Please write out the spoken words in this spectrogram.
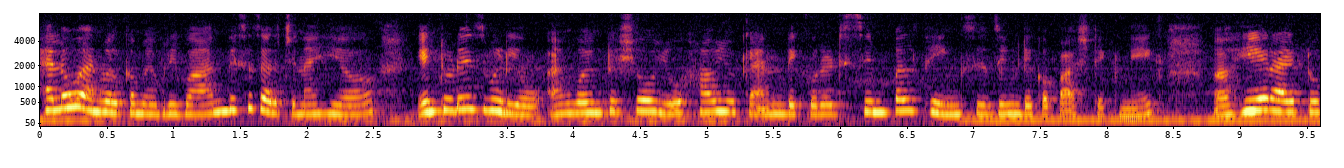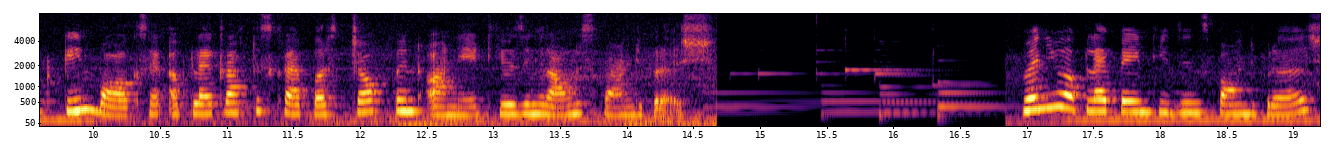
Hello and welcome everyone. This is Archana here. In today's video, I'm going to show you how you can decorate simple things using decoupage technique. Uh, here I took tin box and apply Craftyscrappers chalk paint on it using round sponge brush. When you apply paint using sponge brush,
